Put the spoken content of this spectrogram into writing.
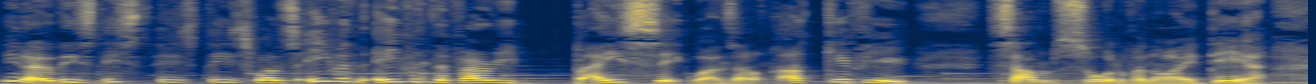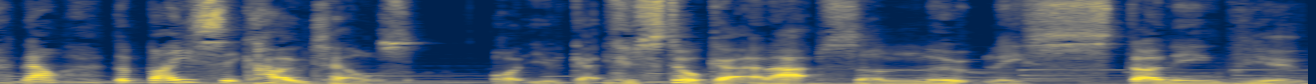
you know these, these these these ones, even even the very basic ones. I'll, I'll give you some sort of an idea. Now, the basic hotels what you get, you still get an absolutely stunning view.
